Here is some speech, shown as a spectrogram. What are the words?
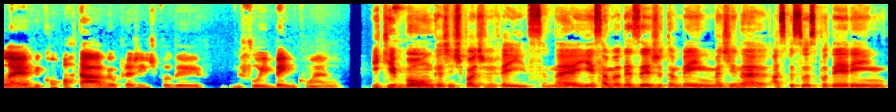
leve, confortável, para a gente poder fluir bem com ela. E que bom que a gente pode viver isso, né? E esse é o meu desejo também. Imagina as pessoas poderem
